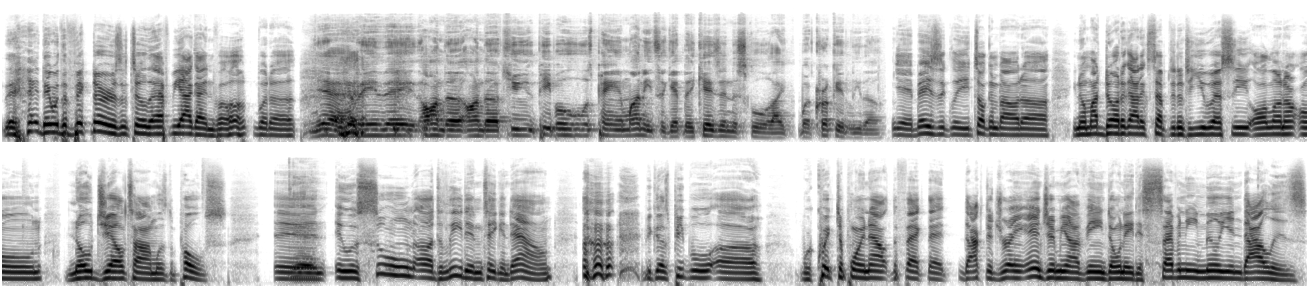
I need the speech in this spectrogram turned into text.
They, they, were the victors until the FBI got involved. But uh, yeah, I mean they on the on the accused people who was paying money to get their kids into school, like but crookedly though. Yeah, basically talking about uh, you know, my daughter got accepted into USC all on her own, no jail time was the post and yeah. it was soon uh, deleted and taken down because people uh, were quick to point out the fact that Dr. Dre and Jimmy Iovine donated seventy million dollars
